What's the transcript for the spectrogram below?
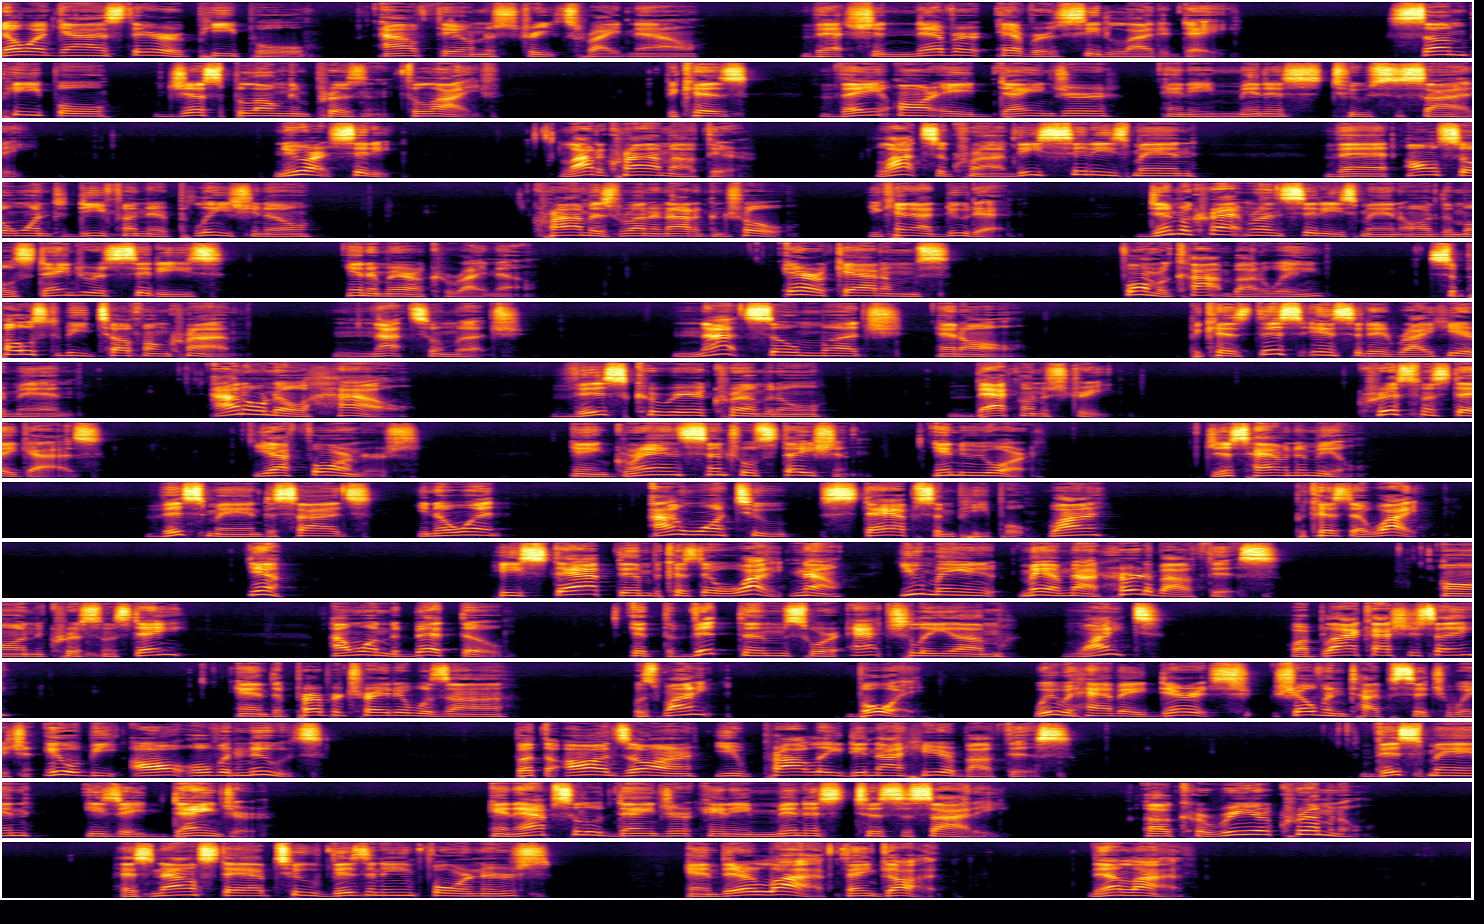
know what, guys? There are people out there on the streets right now that should never ever see the light of day. Some people just belong in prison for life because they are a danger and a menace to society. New York City, a lot of crime out there. Lots of crime. These cities, man, that also want to defund their police, you know, crime is running out of control. You cannot do that. Democrat run cities, man, are the most dangerous cities in America right now. Eric Adams, former cop, by the way, supposed to be tough on crime. Not so much. Not so much at all. Because this incident right here, man, I don't know how this career criminal back on the street. Christmas Day, guys. You have foreigners in Grand Central Station in New York just having a meal. This man decides, you know what? I want to stab some people. Why? Because they're white. Yeah. He stabbed them because they were white. Now, you may may have not heard about this on Christmas Day. I wanted to bet though, if the victims were actually um white or black, I should say, and the perpetrator was uh was white, boy, we would have a Derek Chauvin type situation. It would be all over the news. But the odds are you probably did not hear about this. This man is a danger, an absolute danger, and a menace to society. A career criminal has now stabbed two visiting foreigners, and they're alive, thank God. They're alive.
